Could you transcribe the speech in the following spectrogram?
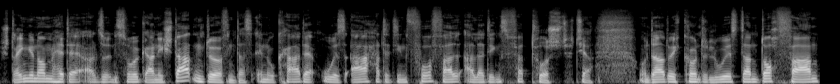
Streng genommen hätte er also in Seoul gar nicht starten dürfen. Das NOK der USA hatte den Vorfall allerdings vertuscht. Tja, und dadurch konnte Lewis dann doch fahren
